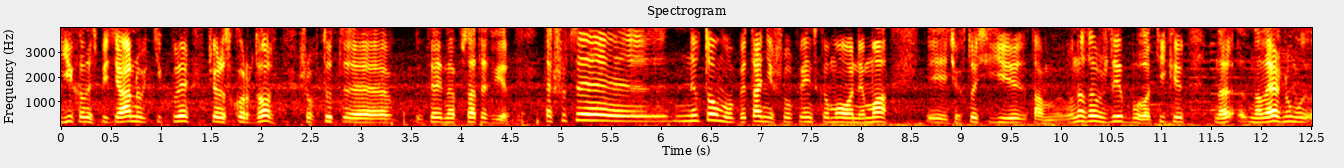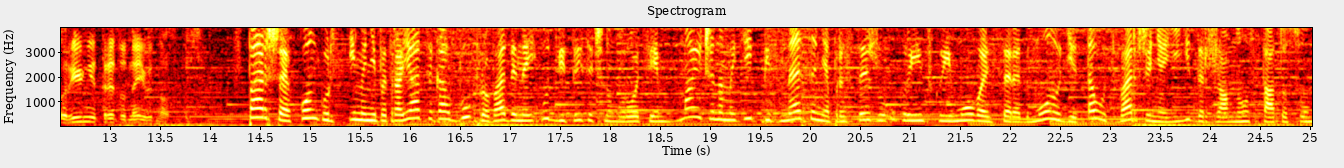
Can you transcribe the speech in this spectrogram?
їхали спеціально, втікли через кордон, щоб тут е, це написати твір. Так що це не в тому питанні, що українська мова нема, і чи хтось її там. Вона завжди була, тільки на належному рівні треба до неї відноситись. Вперше конкурс імені Петра Яцика був проведений у 2000 році, маючи на меті піднесення престижу української мови серед молоді та утвердження її державного статусу.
